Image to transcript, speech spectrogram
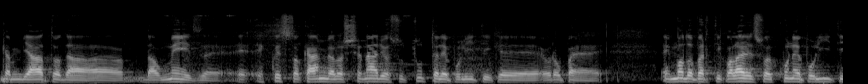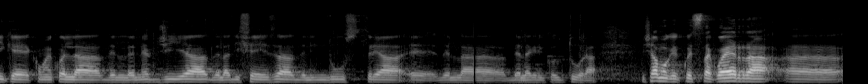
cambiato da, da, un mese e, e, questo cambia lo scenario su tutte le politiche europee e in modo particolare su alcune politiche come quella dell'energia, della difesa, dell'industria e dell'agricoltura. Dell Diciamo che questa guerra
